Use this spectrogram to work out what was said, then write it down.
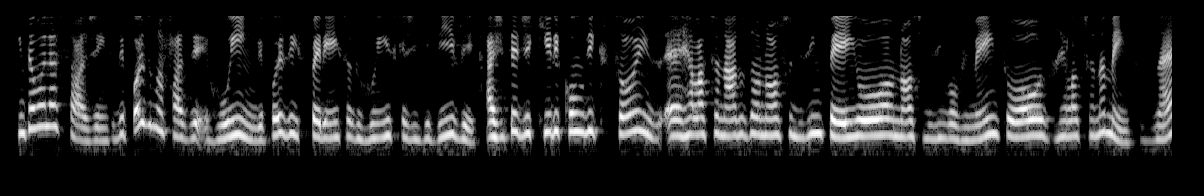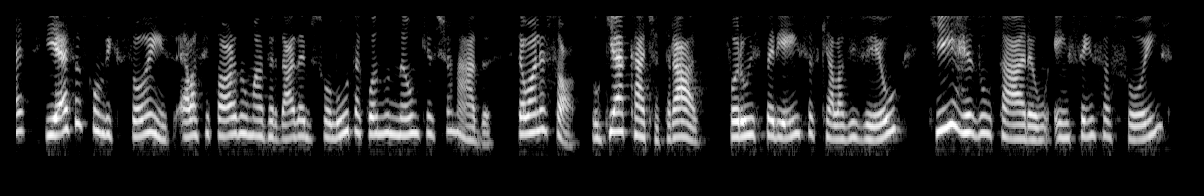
Então, olha só, gente, depois de uma fase ruim, depois de experiências ruins que a gente vive, a gente adquire convicções é, relacionadas ao nosso desempenho ou ao nosso desenvolvimento ou aos relacionamentos, né? E essas convicções, elas se tornam tornam uma verdade absoluta quando não questionadas. Então, olha só, o que a Kátia traz foram experiências que ela viveu que resultaram em sensações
